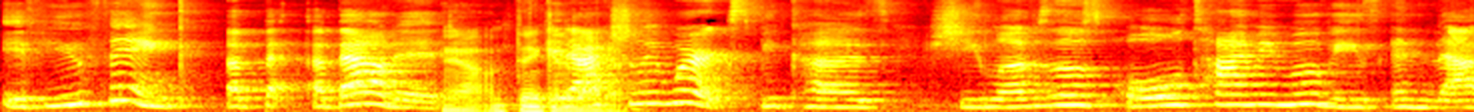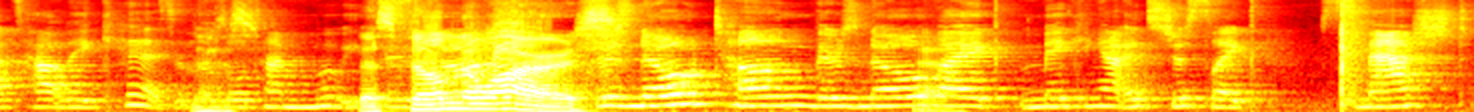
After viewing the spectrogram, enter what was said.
if you think ab- about it, yeah. I'm thinking it actually works because she loves those old timey movies, and that's how they kiss in those, old timey movies. those film not- noirs. There's no tongue. There's no Yeah. like making out. It's just like smashed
